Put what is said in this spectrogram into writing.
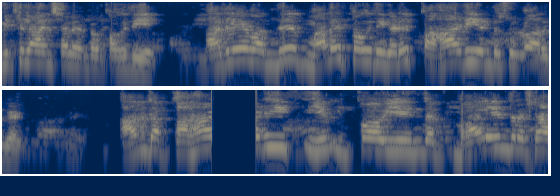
மித்திலாஞ்சல் என்ற பகுதியை. அதே வந்து மலைப்பகுதிகளை பஹாடி என்று சொல்வார்கள். அந்த பஹாடி முன்னாடி இப்போ இந்த பாலேந்திர ஷா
